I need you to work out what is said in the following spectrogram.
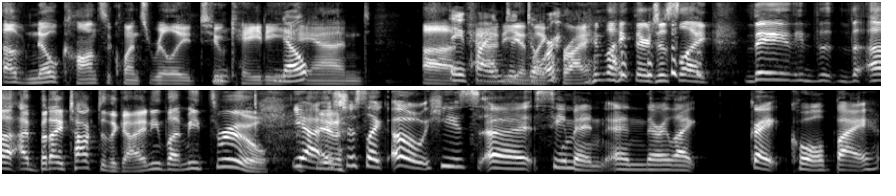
of no consequence really to Katie nope. and uh, They Patty a and door. like Brian. Like they're just like they. The, the, uh, I, but I talked to the guy and he let me through. yeah, You it's know? just like, "Oh, he's uh seaman," and they're like, "Great, cool, bye."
